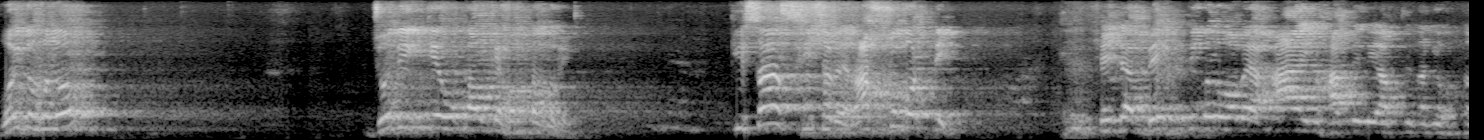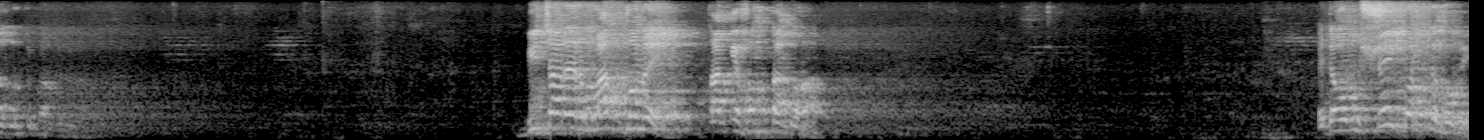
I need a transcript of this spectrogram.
বৈধ হলো যদি কেউ কাউকে হত্যা করে কিসাস হিসাবে রাষ্ট্র কর্তৃক সেটা ব্যক্তিগতভাবে আইন হাতে নিয়ে আপনি তাকে হত্যা করতে পারবেন না। বিচারের মাধ্যমে তাকে হত্যা করা। এটা অবশ্যই করতে হবে।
